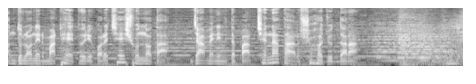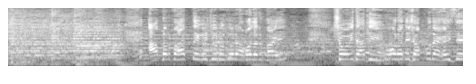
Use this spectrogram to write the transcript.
আন্দোলনের মাঠে তৈরি করেছে শূন্যতা, যা মেনে নিতে পারছেন না তার সহযোদ্ধারা। আপনার বাদ থেকে শুরু করে আমাদের ভাই শহীদ আদি ওরা যে স্বপ্ন দেখাইছে।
